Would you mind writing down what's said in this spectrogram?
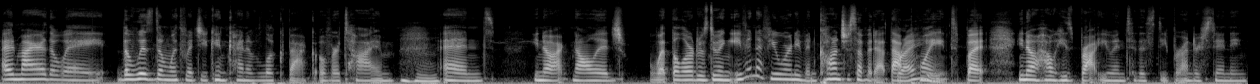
I admire the way, the wisdom with which you can kind of look back over time Mhm. and, you know, acknowledge what the Lord was doing, even if you weren't even conscious of it at that Right. point. But, you know, how He's brought you into this deeper understanding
